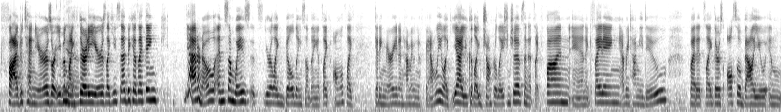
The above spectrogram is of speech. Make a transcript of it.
five to ten years or even Yeah. like 30 years like you said because i think yeah i don't know in some ways it's you're like building something. It's like almost like getting married and having a family. Like yeah you could like jump relationships and it's like fun and exciting every time you do but it's like there's also value in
